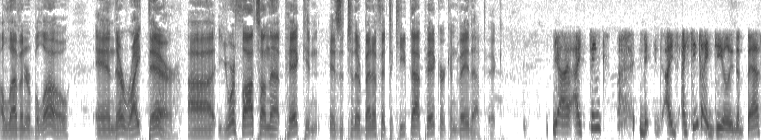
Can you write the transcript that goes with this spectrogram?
11 or below, and they're right there. Uh, your thoughts on that pick, and is it to their benefit to keep that pick or convey that pick? Yeah, I think I, I think ideally the best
